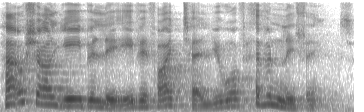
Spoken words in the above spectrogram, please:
how shall ye believe if I tell you of heavenly things?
